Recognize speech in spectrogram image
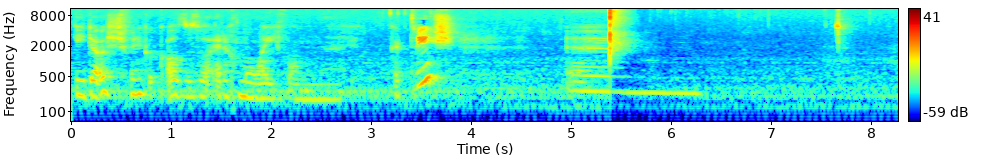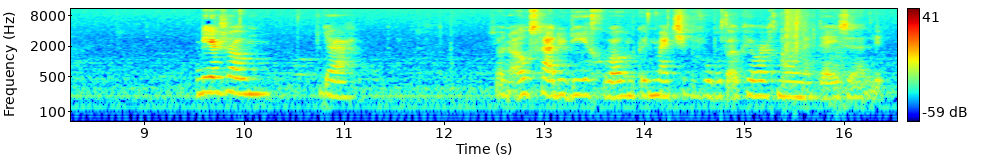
Die doosjes vind ik ook altijd wel erg mooi van uh, Catrice. Um, meer zo'n ja, zo'n oogschaduw die je gewoon kunt matchen. Bijvoorbeeld ook heel erg mooi met deze lip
